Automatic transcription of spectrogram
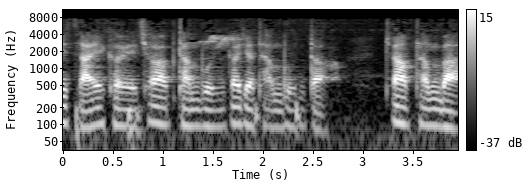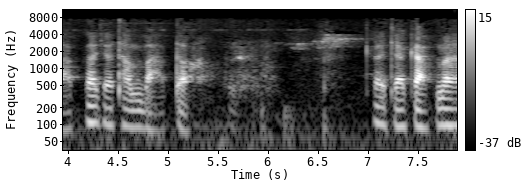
นิสัยเคยชอบทำบุญก็จะทำบุญต่อ ชอบทำบาปก็จะทำบาปต่อ ก็จะกลับมา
